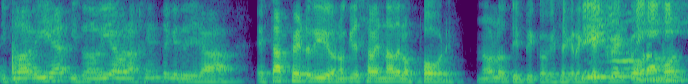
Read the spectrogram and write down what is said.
Y todavía, y todavía habrá gente que te dirá, estás perdido, no quieres saber nada de los pobres, ¿no? Lo típico, que se cree que, cobramos.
